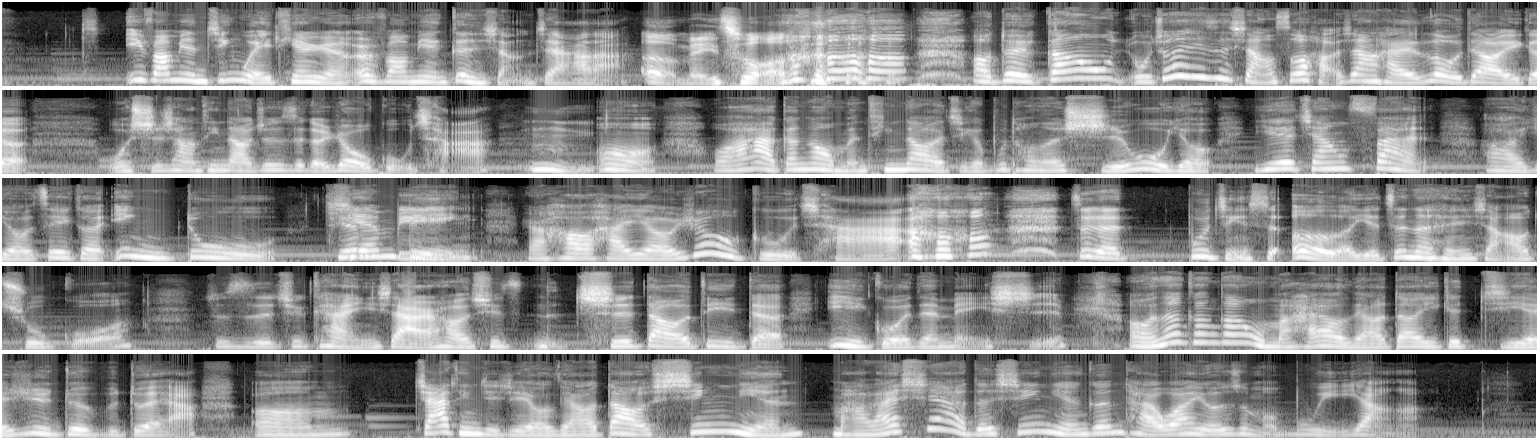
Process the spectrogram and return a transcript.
一方面惊为天人，二方面更想家啦？呃，没错，哦，对，刚刚我就一直想说，好像还漏掉一个。我时常听到就是这个肉骨茶，嗯，嗯，哇，刚刚我们听到了几个不同的食物，有椰浆饭啊、有这个印度煎饼然后还有肉骨茶，这个不仅是饿了，也真的很想要出国，就是去看一下，然后去吃到地的异国的美食。哦，那刚刚我们还有聊到一个节日，对不对啊？嗯。家庭姐姐有聊到新年，马来西亚的新年跟台湾有什么不一样啊？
